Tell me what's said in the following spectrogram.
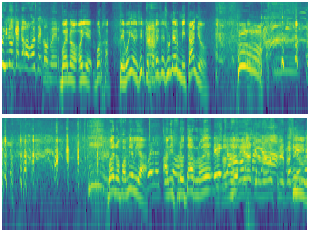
Uy, no, que acabamos de comer. Bueno, oye, Borja, te voy a decir que pareces un ermitaño. Bueno, familia, Bueno, a disfrutarlo, ¿eh? Venga, Son dos vamos días para y nos allá. vemos en el Venga, próximo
